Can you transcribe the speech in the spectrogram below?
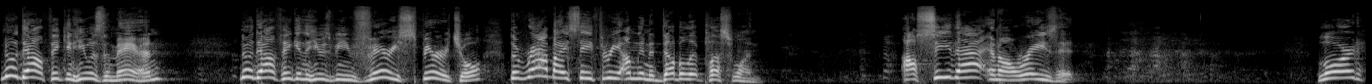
No doubt thinking he was the man. No doubt thinking that he was being very spiritual. The rabbis say three, I'm going to double it plus one. I'll see that and I'll raise it. Lord,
